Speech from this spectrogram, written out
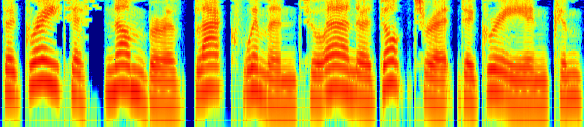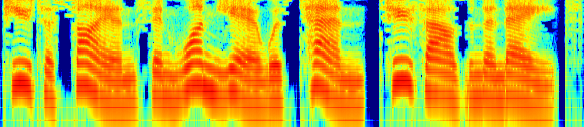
the greatest number of black women to earn a doctorate degree in computer science in one year was 10 2008.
